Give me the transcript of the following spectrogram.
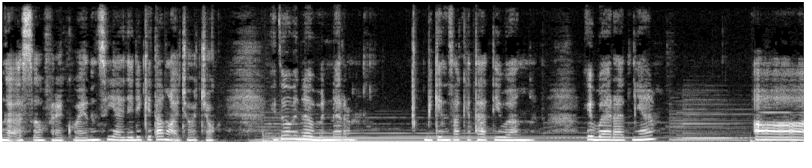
nggak sefrekuensi ya jadi kita nggak cocok. Itu bener-bener bikin sakit hati banget. Ibaratnya uh,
